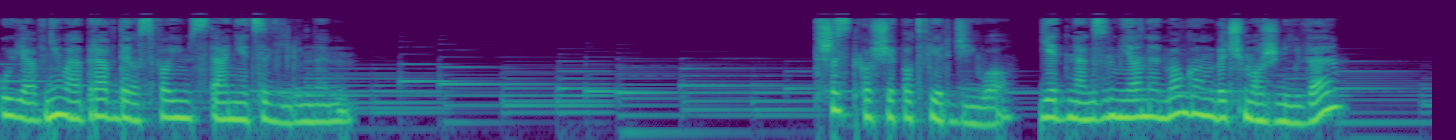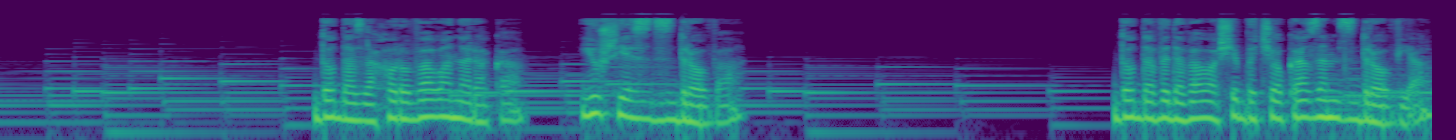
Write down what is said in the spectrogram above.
ujawniła prawdę o swoim stanie cywilnym. Wszystko się potwierdziło, jednak zmiany mogą być możliwe? Doda zachorowała na raka. Już jest zdrowa. Doda wydawała się być okazem zdrowia.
